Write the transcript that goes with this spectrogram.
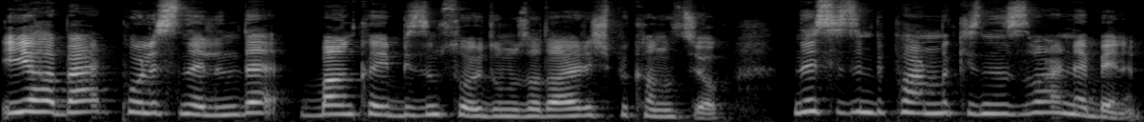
İyi haber polisin elinde bankayı bizim soyduğumuza dair hiçbir kanıt yok. Ne sizin bir parmak iziniz var ne benim.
